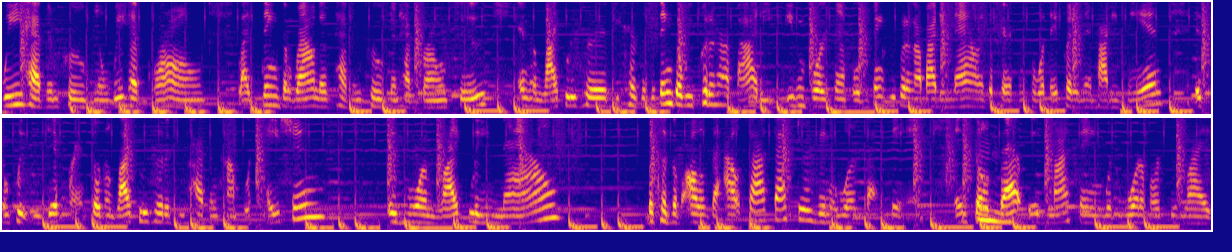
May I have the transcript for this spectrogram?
we have improved and we have grown, like things around us have improved and have grown too. And the likelihood, because of the things that we put in our body, even for example, the things we put in our body now in comparison to what they put in their body then is completely different. So the likelihood of you having complications is more likely now because of all of the outside factors than it was back then. And so mm-hmm. that is my thing with water versus like,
